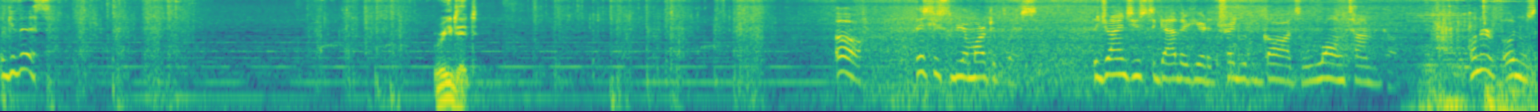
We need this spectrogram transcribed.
Look at this. Read it. Oh, this used to be a marketplace. The giants used to gather here to trade with the gods a long time ago. Wonder if Odin was.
